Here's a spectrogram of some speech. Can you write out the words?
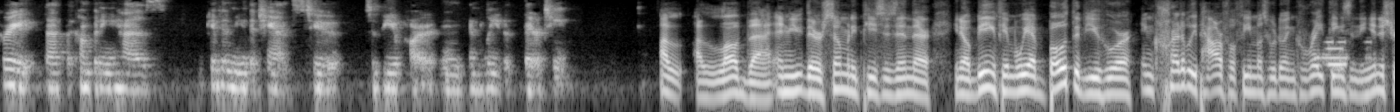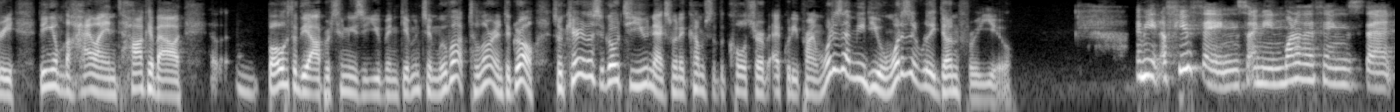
great that the company has given me the chance to to be a part and, and lead their team. I, I love that. And you, there are so many pieces in there. You know, being female, we have both of you who are incredibly powerful females who are doing great things in the industry, being able to highlight and talk about both of the opportunities that you've been given to move up, to learn, and to grow. So, Carrie, let's go to you next when it comes to the culture of Equity Prime. What does that mean to you? And what has it really done for you? I mean, a few things. I mean, one of the things that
